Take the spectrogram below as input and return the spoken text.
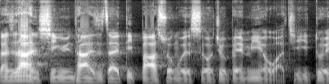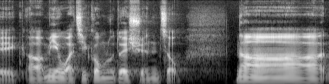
但是他很幸运，他还是在第八顺位的时候就被密尔瓦基队，呃，密尔瓦基公路队选走。那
